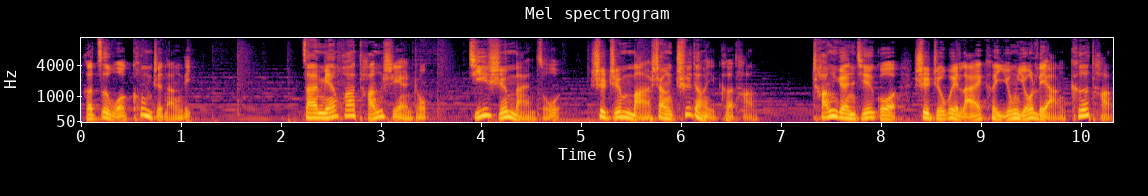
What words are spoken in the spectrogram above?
和自我控制能力。在棉花糖实验中，及时满足是指马上吃掉一颗糖，长远结果是指未来可以拥有两颗糖，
